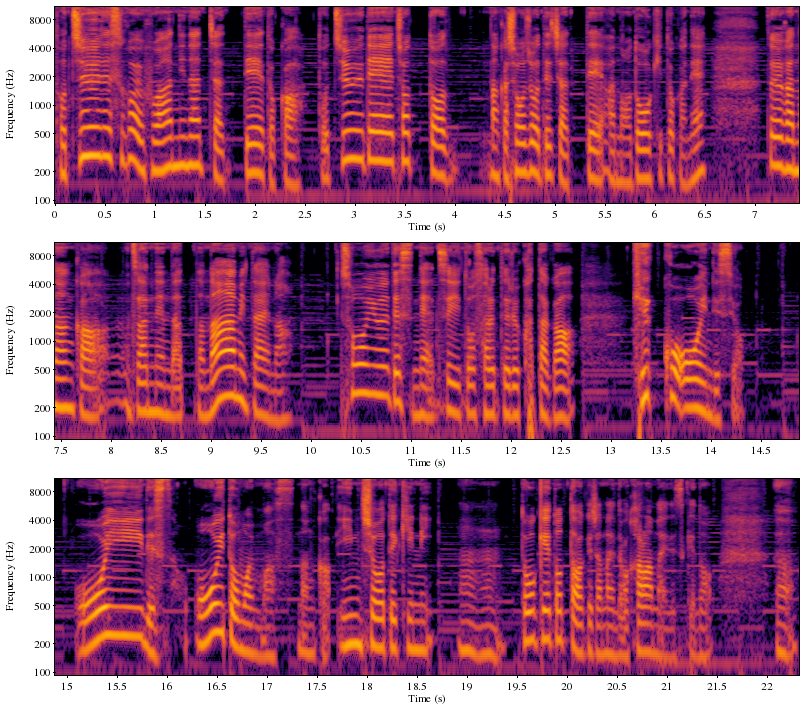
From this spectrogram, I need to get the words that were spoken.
途中ですごい不安になっちゃってとか途中でちょっとなんか症状出ちゃってあの動機とかねそれがなんか残念だったなみたいなそういうですねツイートをされてる方が結構多いんですよ。多いです。多いと思います。なんか印象的に。うんうん。統計取ったわけじゃないんでわからないですけど、うん、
